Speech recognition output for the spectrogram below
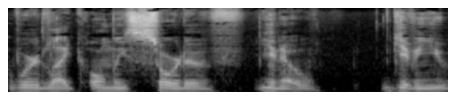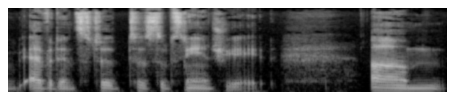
were like only sort of you know giving you evidence to to substantiate. Um,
